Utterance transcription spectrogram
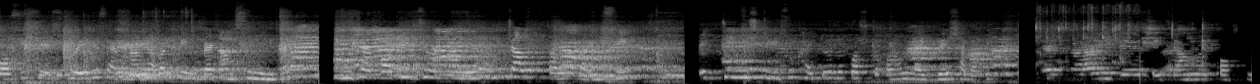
কফি শেষ হয়ে গেছে, এখন আমি আবার তিন প্যাক আনছি মিনিটা তিনটা কফির জন্য আমি এখন তালা বাড়িছি একটু মিষ্টি কিছু খাইতে হলে কষ্ট কম লাগবে স্বাভাবিক। এটা আমার কফি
